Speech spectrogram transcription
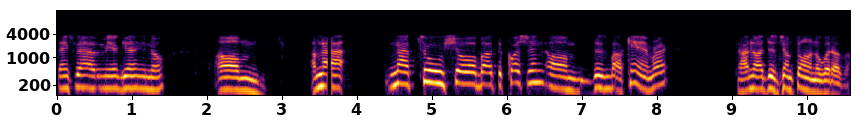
Thanks for having me again. You know, um, I'm not not too sure about the question. Um, this is about Cam, right? I know I just jumped on or whatever.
